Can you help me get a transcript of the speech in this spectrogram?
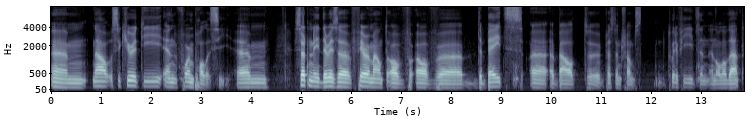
Um, now, security and foreign policy. Um, certainly, there is a fair amount of of uh, debates uh, about uh, President Trump's Twitter feeds and, and all of that.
